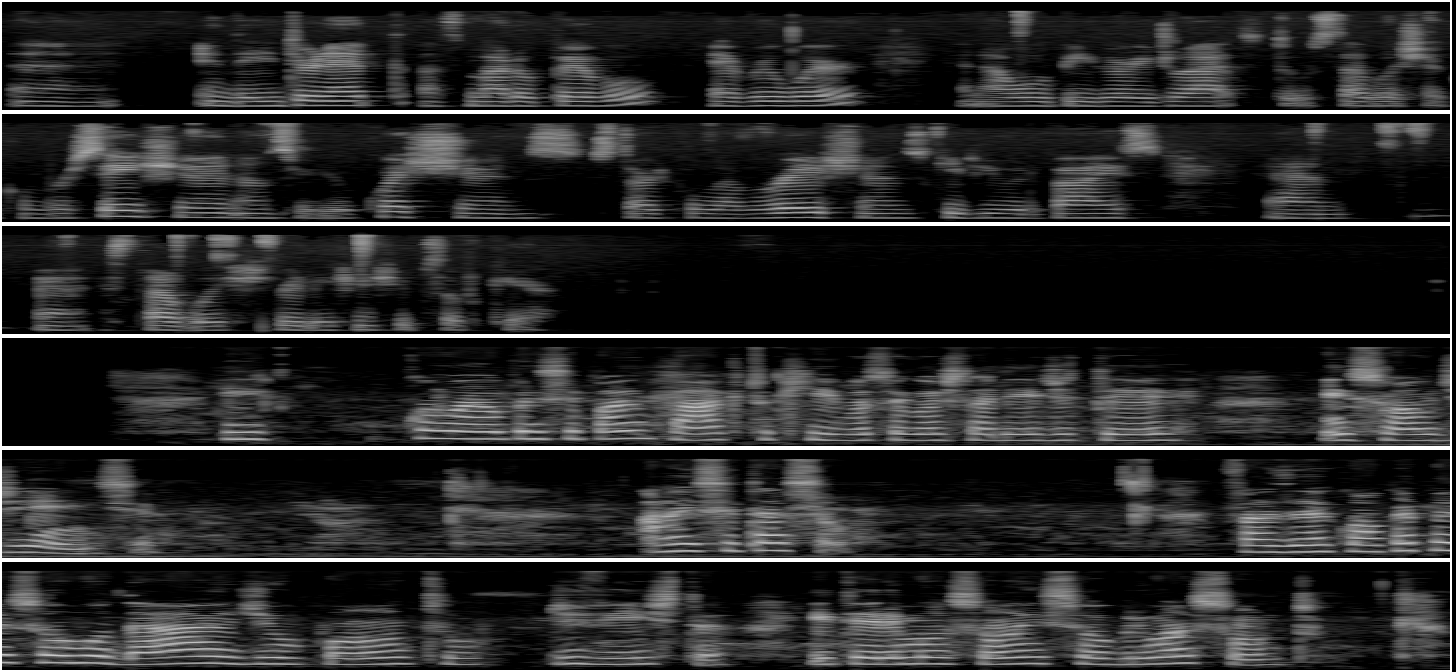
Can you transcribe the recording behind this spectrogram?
uh, in the internet as Maro Pebo everywhere, and I will be very glad to establish a conversation, answer your questions, start collaborations, give you advice, and uh, establish relationships of care. E qual é o principal impacto que você gostaria de ter em sua audiência? A excitação. Fazer qualquer pessoa mudar de um ponto de vista e ter emoções sobre um assunto.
